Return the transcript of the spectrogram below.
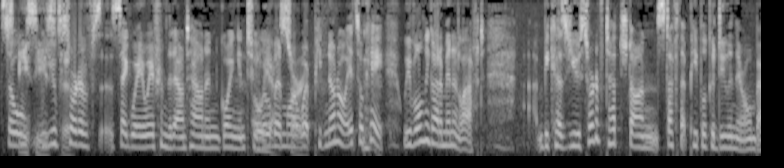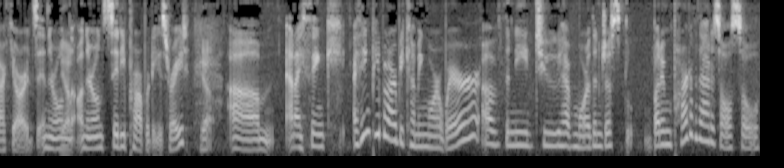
So species. you've to- sort of segued away from the downtown and going into Oh, a little yeah, bit more sorry. what people. No, no, it's okay. We've only got a minute left because you sort of touched on stuff that people could do in their own backyards, in their own Yeah. on their own city properties, right? Yeah. Um, and I think I think people are becoming more aware of the need to have more than just. But in part of that is also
